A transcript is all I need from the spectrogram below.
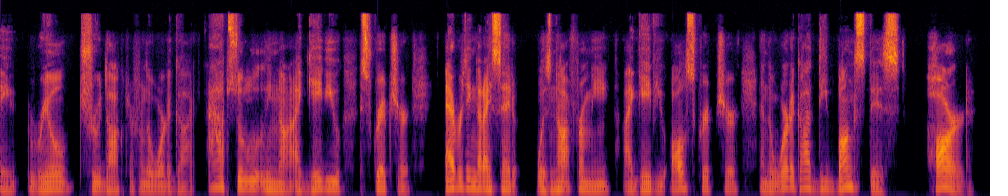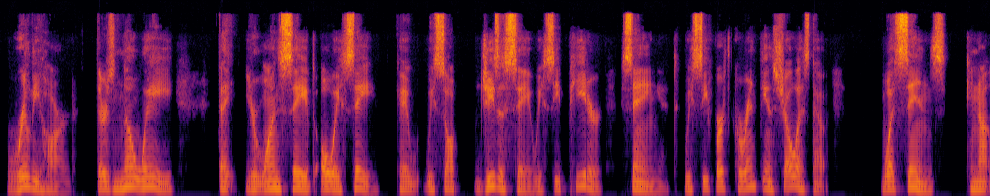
a real true doctor from the word of God? Absolutely not. I gave you scripture. Everything that I said was not from me. I gave you all scripture, and the word of God debunks this hard, really hard. There's no way that you're one saved, always saved. Okay, we saw Jesus say, we see Peter saying it. We see First Corinthians show us that what sins cannot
